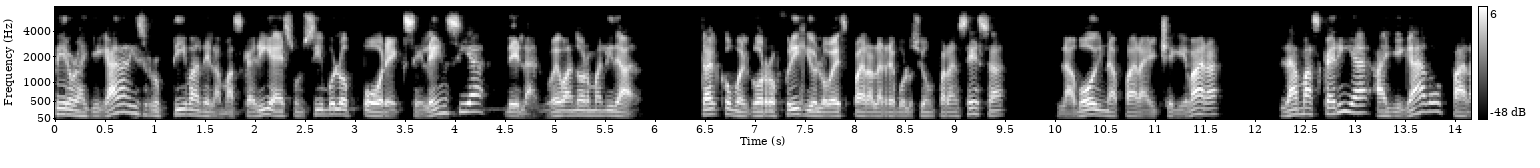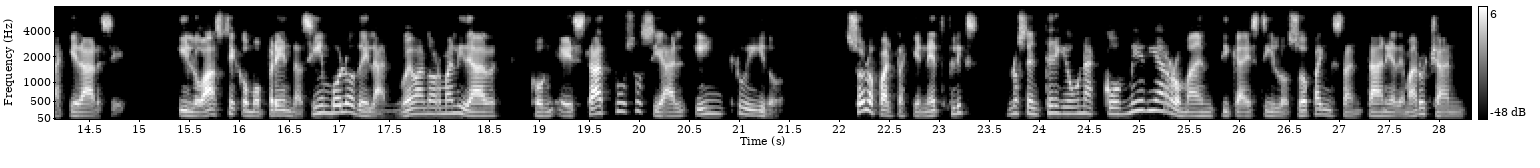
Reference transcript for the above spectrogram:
pero la llegada disruptiva de la mascarilla es un símbolo por excelencia de la nueva normalidad, tal como el gorro frigio lo es para la Revolución Francesa, la boina para el Che Guevara, la mascarilla ha llegado para quedarse y lo hace como prenda símbolo de la nueva normalidad con estatus social incluido. Solo falta que Netflix nos entregue una comedia romántica estilo sopa instantánea de Maruchan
